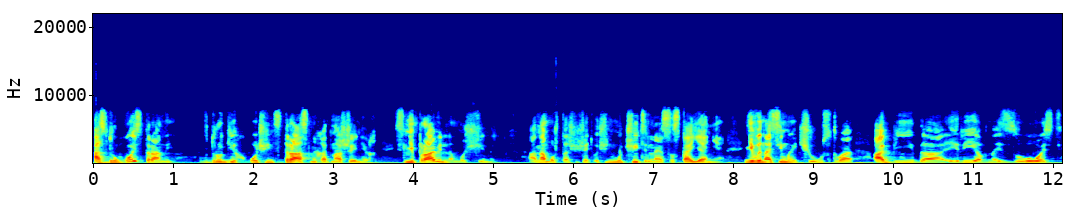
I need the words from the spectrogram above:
А с другой стороны, в других очень страстных отношениях с неправильным мужчиной, она может ощущать очень мучительное состояние, невыносимые чувства, обида, и ревность, злость.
